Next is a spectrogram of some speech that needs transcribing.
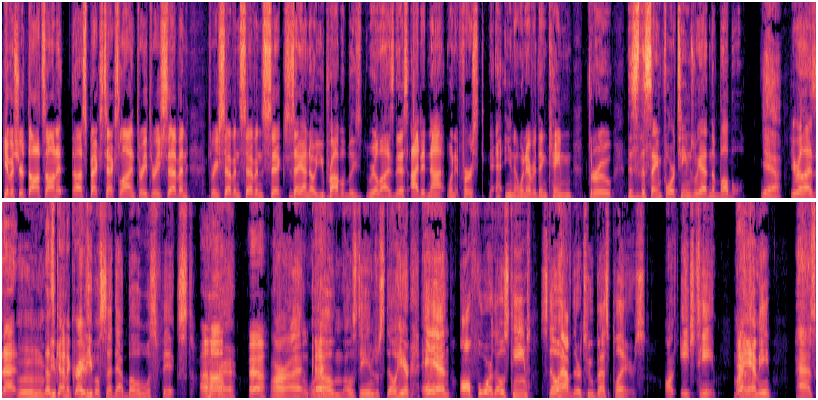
Give us your thoughts on it. Uh, Specs text line 337 3776. Zay, I know you probably realize this. I did not when it first, you know, when everything came through. This is the same four teams we had in the bubble. Yeah. You realize that? Mm, That's kind of crazy. People said that bubble was fixed. Uh-huh. Okay. Yeah. All right. Okay. Well, those teams are still here. And all four of those teams still have their two best players on each team. Miami has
